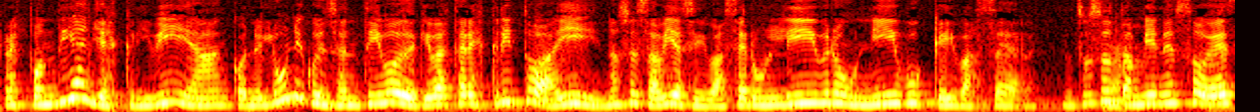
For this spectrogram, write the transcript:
Respondían y escribían con el único incentivo de que iba a estar escrito ahí. No se sabía si iba a ser un libro, un ebook, qué iba a ser. Entonces también eso es,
